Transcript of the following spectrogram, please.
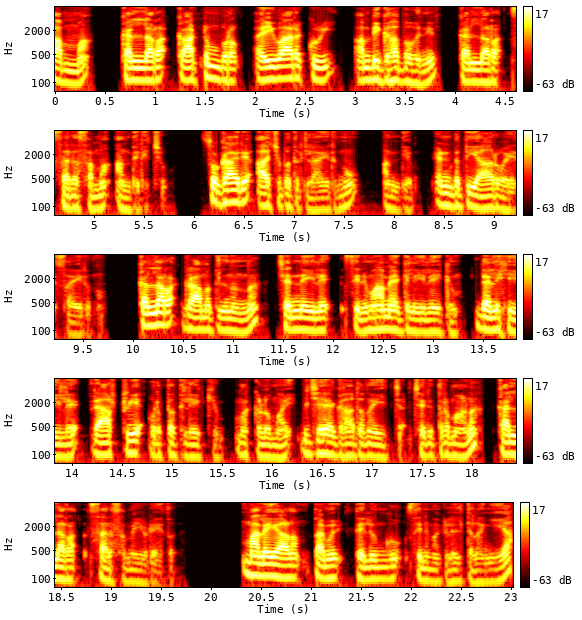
അമ്മ കല്ലറ കാട്ടുംപുറം അരിവാരക്കുഴി അംബികാഭവനിൽ കല്ലറ സരസമ്മ അന്തരിച്ചു. സ്വകാര്യ ആശുപത്രിയിലായിരുന്നു അന്ത്യം. എൺപത്തിയാറ് വയസ്സായിരുന്നു. കല്ലറ ഗ്രാമത്തിൽ നിന്ന് ചെന്നൈയിലെ സിനിമാ മേഖലയിലേക്കും ഡൽഹിയിലെ രാഷ്ട്രീയ വൃത്തത്തിലേക്കും മക്കളുമായി വിജയഗാഥ നയിച്ച ചരിത്രമാണ് കല്ലറ സരസമ്മയുടേത്. മലയാളം തമിഴ് തെലുങ്കു സിനിമകളിൽ തിളങ്ങിയ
